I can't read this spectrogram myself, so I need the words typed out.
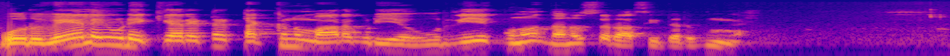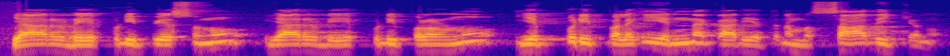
ஒரு வேலையுடைய கேரக்டர் டக்குன்னு மாறக்கூடிய ஒரே குணம் தனுசு ராசியில் இருக்குங்க. யாரோட எப்படி பேசணும் யாரோட எப்படி பழகணும் எப்படி பழகி என்ன காரியத்தை நம்ம சாதிக்கணும்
